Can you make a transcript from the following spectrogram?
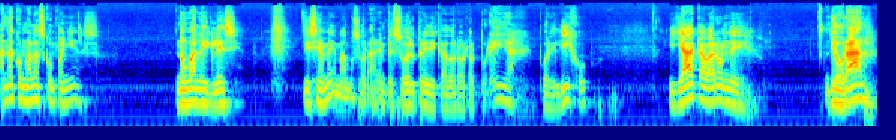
anda con malas compañías, no va a la iglesia. Dice, amén, vamos a orar. Empezó el predicador a orar por ella, por el hijo. Y ya acabaron de, de orar.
